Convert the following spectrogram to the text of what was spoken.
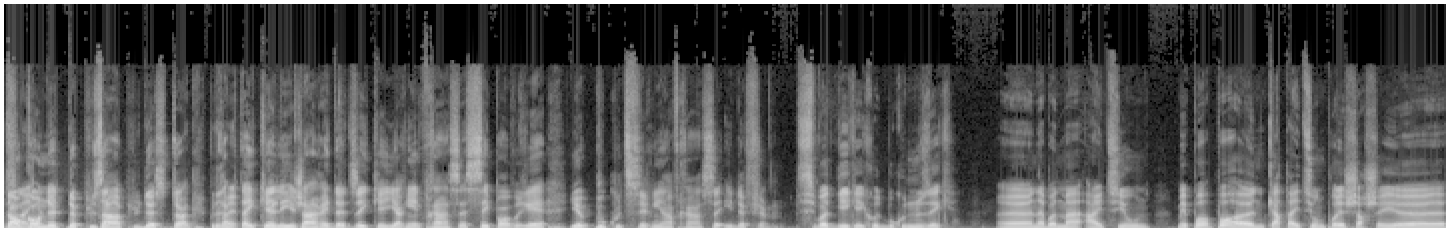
Donc, on a de plus en plus de stock. Il faudrait peut-être que les gens arrêtent de dire qu'il n'y a rien de français. C'est pas vrai. Il y a beaucoup de séries en français et de films. Si votre geek écoute beaucoup de musique, euh, un abonnement iTunes, mais pas, pas euh, une carte iTunes pour aller chercher euh,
